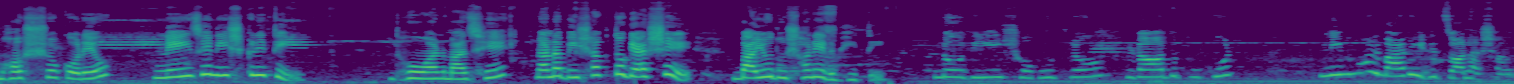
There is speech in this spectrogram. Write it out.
ভস্য করেও নেই যে নিষ্কৃতি। ধোঁয়ার মাঝে নানা বিষাক্ত গ্যাসে বায়ু দূষণের ভীতি। নদী, সমুদ্র, হ্রদ, পুকুর, নির্মল বাড়ির জলাশয়।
